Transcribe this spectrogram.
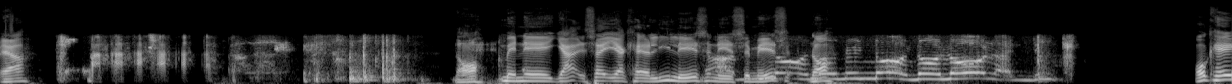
ja. Nå, men øh, jeg, så jeg kan lige læse en sms. Nå, Nå, nå, nå, nå, okay.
